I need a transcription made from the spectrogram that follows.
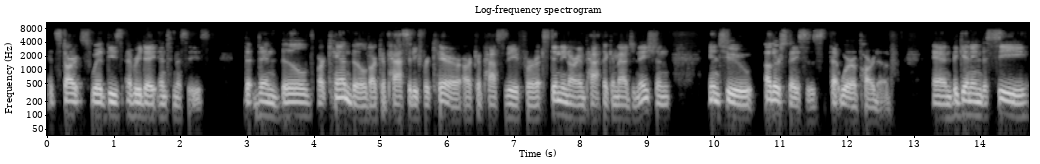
It starts with these everyday intimacies that then build or can build our capacity for care, our capacity for extending our empathic imagination into other spaces that we're a part of and beginning to see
